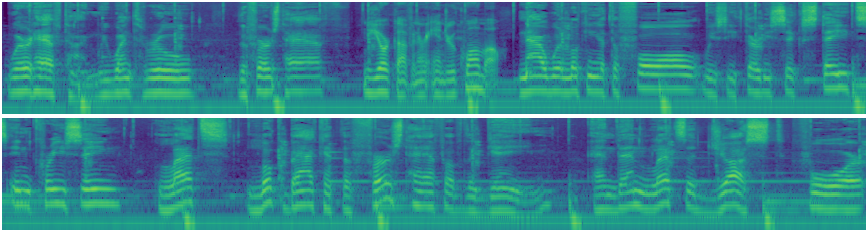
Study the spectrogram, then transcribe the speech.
We're at halftime. We went through the first half. New York Governor Andrew Cuomo. Now we're looking at the fall. We see 36 states increasing. Let's look back at the first half of the game and then let's adjust for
